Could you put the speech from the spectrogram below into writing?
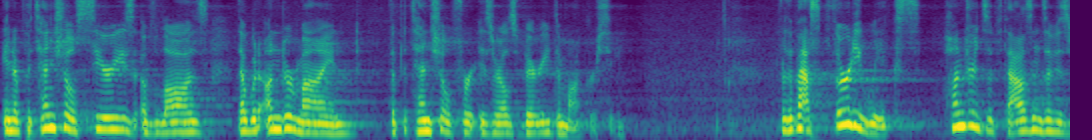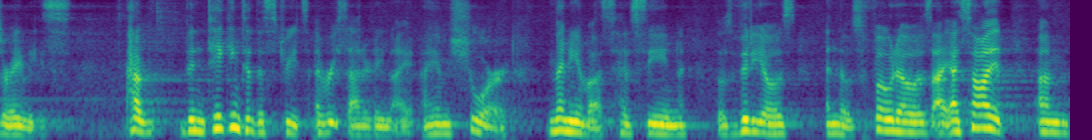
in a potential series of laws that would undermine the potential for Israel's very democracy. For the past 30 weeks, hundreds of thousands of Israelis have been taking to the streets every Saturday night. I am sure many of us have seen those videos and those photos. I, I saw it, um,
